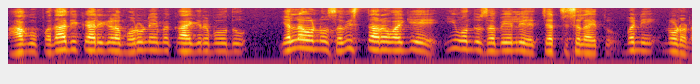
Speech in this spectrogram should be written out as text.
ಹಾಗೂ ಪದಾಧಿಕಾರಿಗಳ ಮರು ನೇಮಕ ಆಗಿರಬಹುದು ಎಲ್ಲವನ್ನು ಸವಿಸ್ತಾರವಾಗಿ ಈ ಒಂದು ಸಭೆಯಲ್ಲಿ ಚರ್ಚಿಸಲಾಯಿತು. ಬನ್ನಿ, ನೋಡೋಣ.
